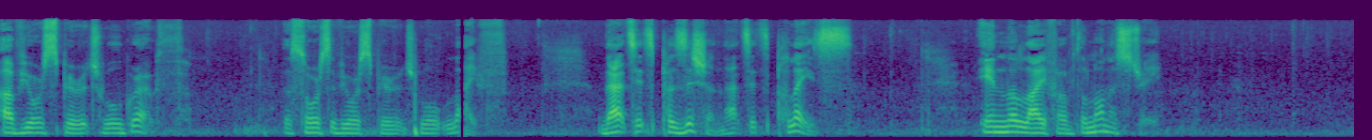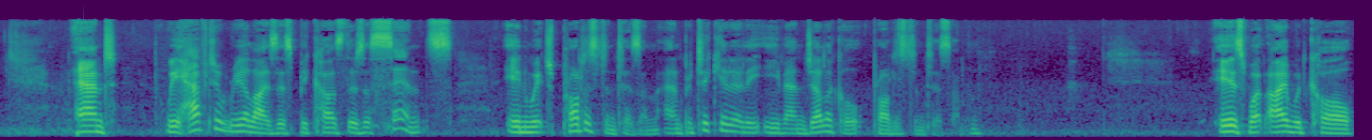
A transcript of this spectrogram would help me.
of your spiritual growth, the source of your spiritual life. That's its position, that's its place in the life of the monastery. And we have to realize this because there's a sense in which Protestantism, and particularly evangelical Protestantism, is what I would call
